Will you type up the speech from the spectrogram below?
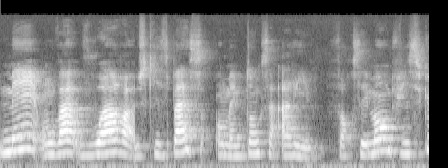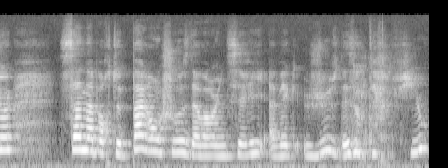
mais on va voir ce qui se passe en même temps que ça arrive, forcément, puisque ça n'apporte pas grand chose d'avoir une série avec juste des interviews,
